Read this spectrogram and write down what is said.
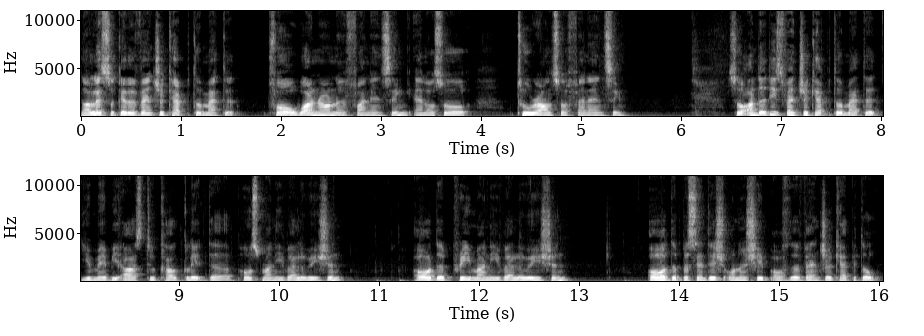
Now let's look at the venture capital method for one round of financing and also two rounds of financing. So under this venture capital method, you may be asked to calculate the post-money valuation or the pre-money valuation or the percentage ownership of the venture capital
